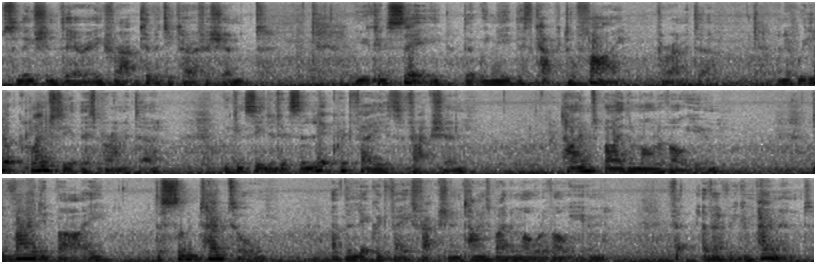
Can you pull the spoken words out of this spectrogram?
solution theory for activity coefficient you can see that we need this capital phi parameter and if we look closely at this parameter we can see that it's the liquid phase fraction times by the molar volume divided by the sum total of the liquid phase fraction times by the molar volume for, of every component.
